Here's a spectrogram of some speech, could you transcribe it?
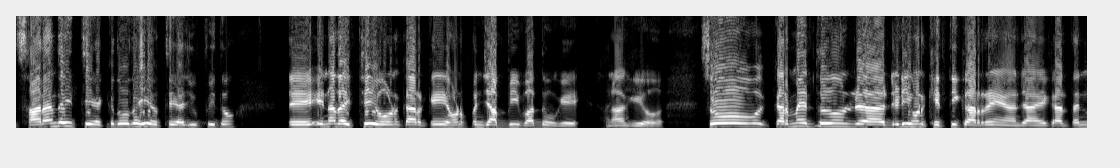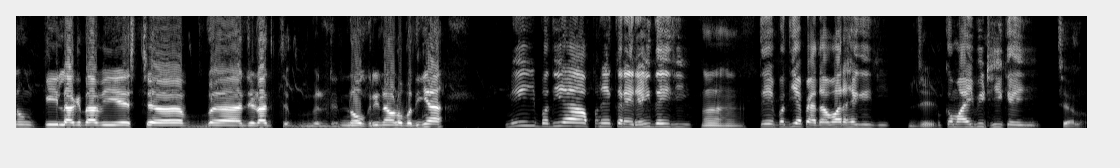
ਸਾਰਿਆਂ ਦਾ ਇੱਥੇ ਇੱਕ ਦੋ ਦਾ ਹੀ ਉੱਥੇ ਆ ਯੂਪੀ ਤੋਂ। ਤੇ ਇਹਨਾਂ ਦਾ ਇੱਥੇ ਹੋਣ ਕਰਕੇ ਹੁਣ ਪੰਜਾਬੀ ਵੱਧ ਹੋ ਗਏ ਨਾ ਕਿ ਉਹ ਸੋ ਕਰਮੇ ਤੂੰ ਜਿਹੜੀ ਹੁਣ ਖੇਤੀ ਕਰ ਰਹੇ ਆ ਜਾਂ ਇਹ ਕਰ ਤੈਨੂੰ ਕੀ ਲੱਗਦਾ ਵੀ ਇਸ ਚ ਜਿਹੜਾ ਨੌਕਰੀ ਨਾਲੋਂ ਵਧੀਆ? ਨਹੀਂ ਜੀ ਵਧੀਆ ਆਪਣੇ ਘਰੇ ਰਹੀਦਾ ਜੀ। ਹਾਂ ਹਾਂ। ਤੇ ਵਧੀਆ ਪੈਦਾਵਾਰ ਹੈਗੀ ਜੀ। ਜੀ। ਕਮਾਈ ਵੀ ਠੀਕ ਹੈ ਜੀ। ਚਲੋ।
